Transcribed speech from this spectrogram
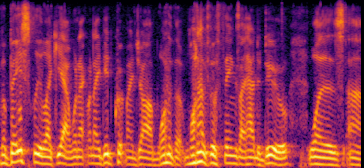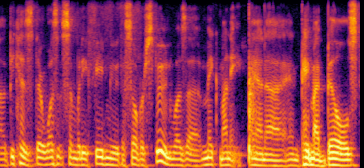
but basically like yeah when i when i did quit my job one of the one of the things i had to do was uh, because there wasn't somebody feeding me with a silver spoon was uh, make money and uh, and pay my bills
